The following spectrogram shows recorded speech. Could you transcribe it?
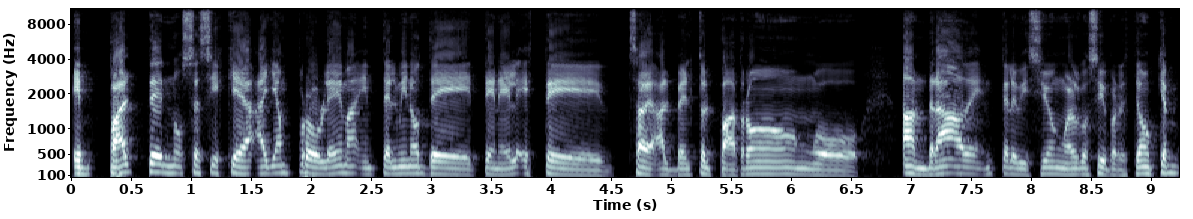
En parte, no sé si es que hayan problemas en términos de tener este, ¿sabes? Alberto el patrón o Andrade en televisión o algo así, pero tengo que,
